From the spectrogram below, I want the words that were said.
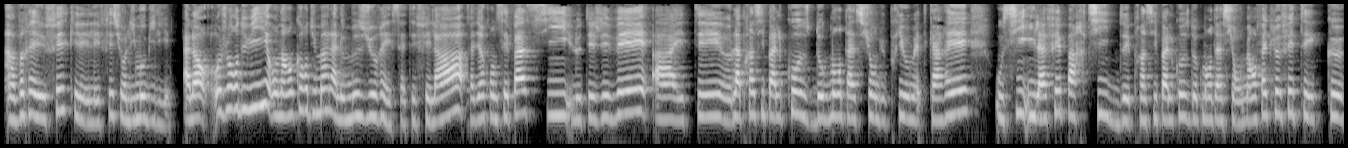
un vrai effet qui est l'effet sur l'immobilier. Alors aujourd'hui, on a encore du mal à le mesurer, cet effet-là. C'est-à-dire qu'on ne sait pas si le TGV a été euh, la principale cause d'augmentation du prix au mètre carré ou si il a fait partie des principales causes d'augmentation. Mais en fait, le fait est que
